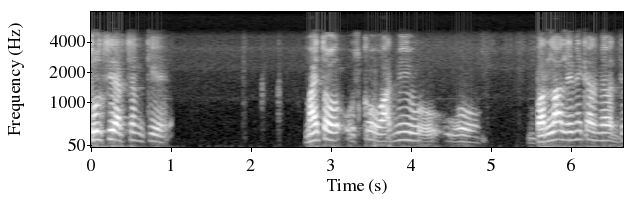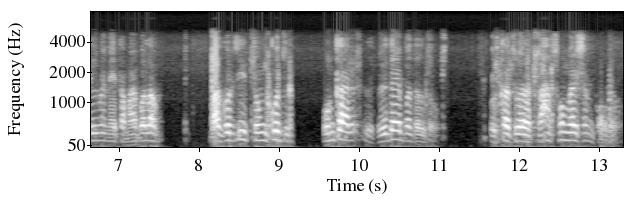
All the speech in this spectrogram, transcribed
तुलसी अर्चन किए। मैं तो उसको आदमी वो, वो बदला लेने का मेरा दिल में नहीं था। मैं बोला ठाकुर जी तुम कुछ उनका हृदय बदल दो उसका थोड़ा ट्रांसफॉर्मेशन कर दो।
